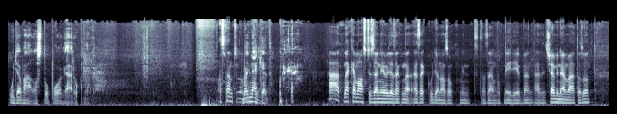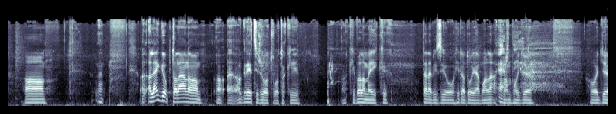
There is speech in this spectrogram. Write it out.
úgy a választópolgároknak? Azt nem tudom. Vagy neked? Hát nekem azt üzeni, hogy ezek, ezek ugyanazok, mint az elmúlt négy évben, tehát itt semmi nem változott. A, a legjobb talán a, a, a Gréci Zsolt volt, aki, aki valamelyik televízió híradójában láttam, hogy, hogy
